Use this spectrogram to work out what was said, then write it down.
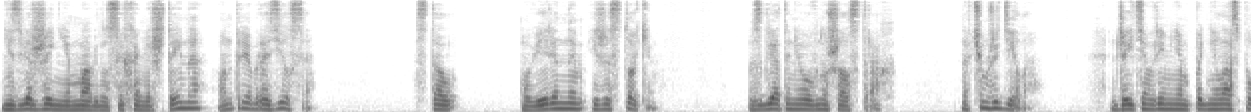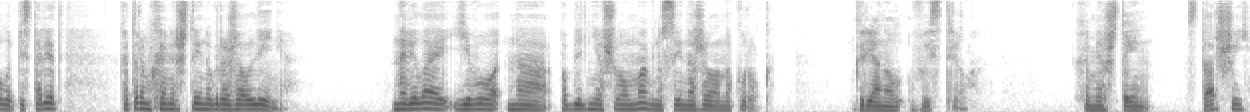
низвержения Магнуса Хаммерштейна, он преобразился. Стал уверенным и жестоким. Взгляд у него внушал страх. Но в чем же дело? Джей тем временем подняла с пола пистолет, которым Хаммерштейн угрожал Лене. Навела его на побледневшего Магнуса и нажала на курок. Грянул выстрел. Хаммерштейн, старший,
